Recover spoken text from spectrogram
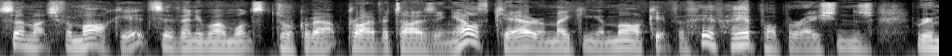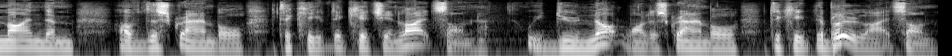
So much for markets. If anyone wants to talk about privatising healthcare and making a market for hip, hip operations, remind them of the scramble to keep the kitchen lights on. We do not want to scramble to keep the blue lights on.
